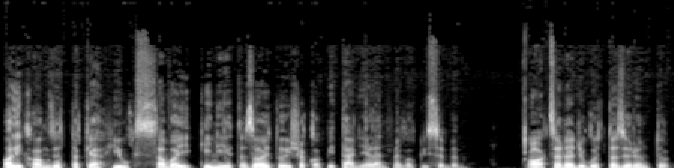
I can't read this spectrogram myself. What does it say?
Alig hangzottak el Hughes szavai, kinyílt az ajtó, és a kapitány jelent meg a küszöbön. Arca ragyogott az örömtől,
